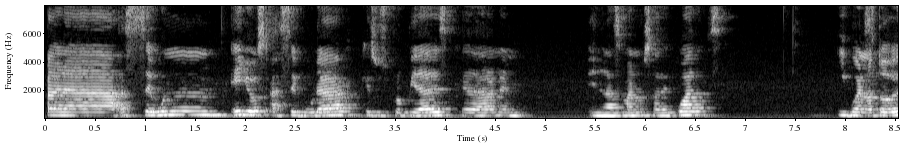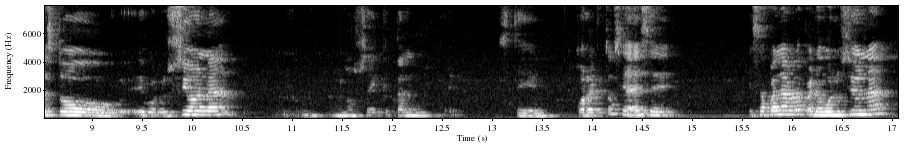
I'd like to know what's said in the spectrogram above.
para, según ellos, asegurar que sus propiedades quedaran en, en las manos adecuadas. Y bueno, todo esto evoluciona, no sé qué tan este, correcto sea ese esa palabra, pero evoluciona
